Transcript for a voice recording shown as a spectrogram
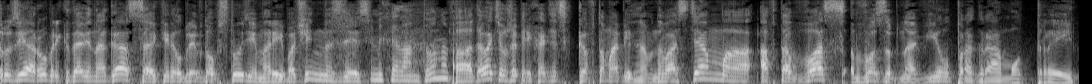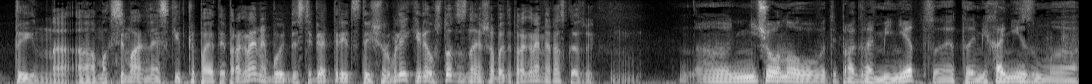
Друзья, рубрика «Дави на газ». Кирилл Бревдов в студии, Мария Бочинина здесь. Михаил Антонов. А, давайте уже переходить к автомобильным новостям. А, АвтоВАЗ возобновил программу Трейд-ин. А, максимальная скидка по этой программе будет достигать 30 тысяч рублей. Кирилл, что ты знаешь об этой программе? Рассказывай. Э, ничего нового в этой программе нет. Это механизм э,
